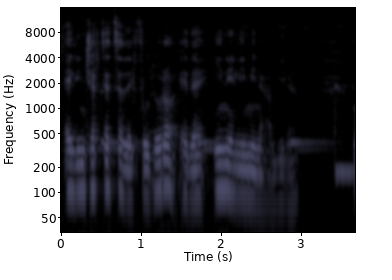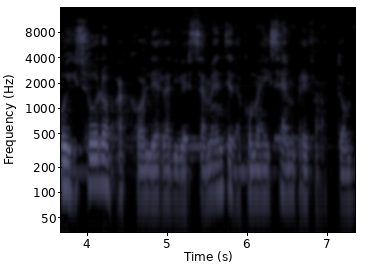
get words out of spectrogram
È l'incertezza del futuro ed è ineliminabile. Puoi solo accoglierla diversamente da come hai sempre fatto.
